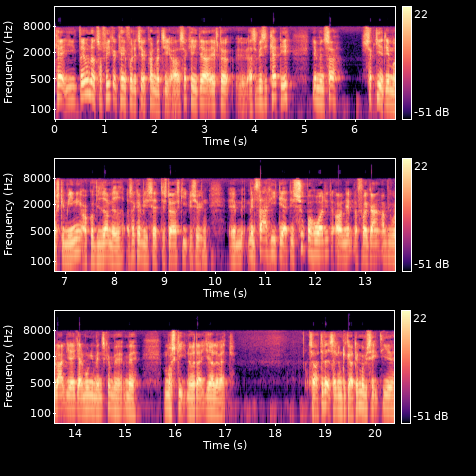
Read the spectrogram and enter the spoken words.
kan I drive noget trafik, og kan I få det til at konvertere, og så kan I derefter, øh, altså hvis I kan det, jamen så så giver det måske mening at gå videre med, og så kan vi sætte det større skib i søen. Øh, men start lige der, det er super hurtigt og nemt at få i gang, og vi ulejliger ikke alle mulige mennesker med, med måske noget, der er irrelevant. Så det ved jeg så ikke, om de gør. Det må vi se, de, øh,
